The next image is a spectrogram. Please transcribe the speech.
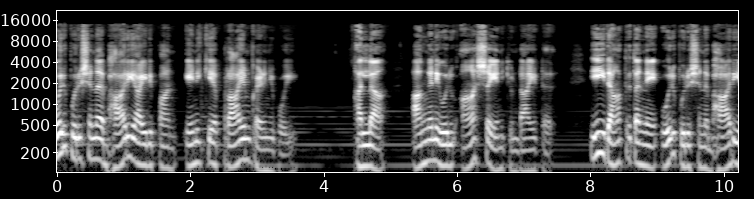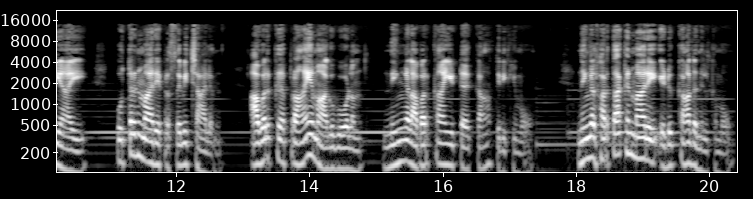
ഒരു പുരുഷന് ഭാര്യയായിരിക്കാൻ എനിക്ക് പ്രായം കഴിഞ്ഞുപോയി. അല്ല അങ്ങനെ ഒരു ആശ എനിക്കുണ്ടായിട്ട്. ഈ രാത്രി തന്നെ ഒരു പുരുഷന് ഭാര്യയായി പുത്രന്മാരെ പ്രസവിച്ചാലും അവർക്ക് പ്രായമാകുവോളം നിങ്ങൾ അവർക്കായിട്ട് കാത്തിരിക്കുമോ? നിങ്ങൾ ഭർത്താക്കന്മാരെ എടുക്കാതെ നിൽക്കുമോ?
